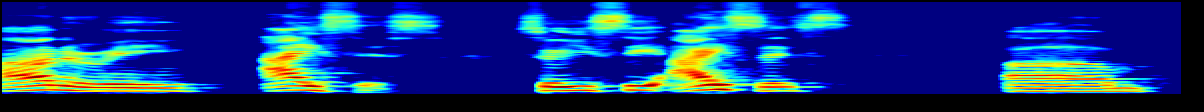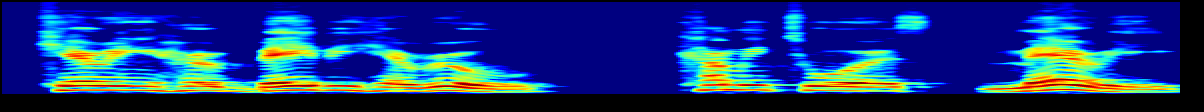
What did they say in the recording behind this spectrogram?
honoring Isis. So you see Isis um, carrying her baby Heru coming towards Mary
